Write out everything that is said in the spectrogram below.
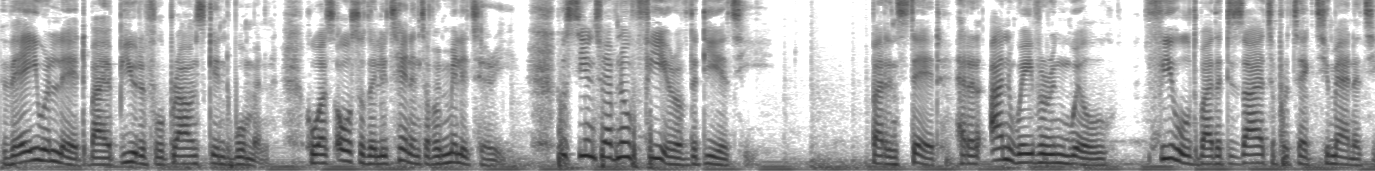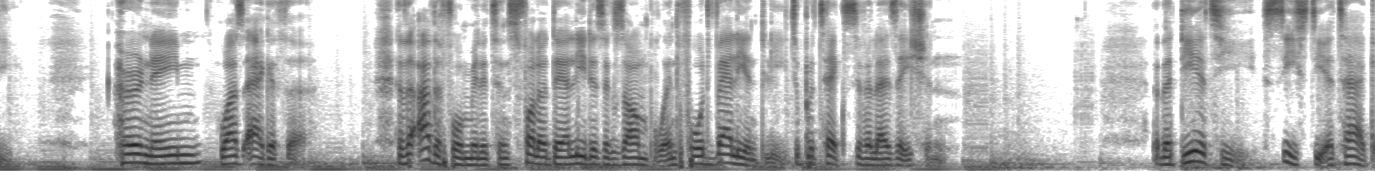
They were led by a beautiful brown skinned woman who was also the lieutenant of a military, who seemed to have no fear of the deity, but instead had an unwavering will fueled by the desire to protect humanity. Her name was Agatha. The other four militants followed their leader's example and fought valiantly to protect civilization. The deity ceased the attack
